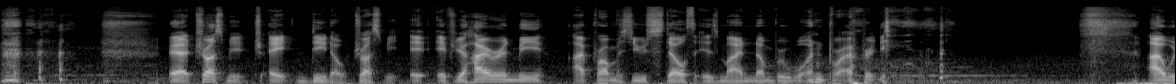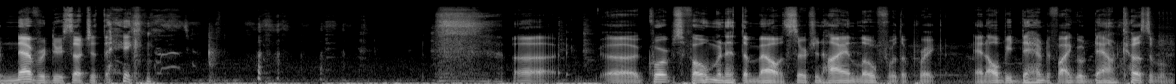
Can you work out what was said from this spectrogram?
yeah, trust me. Hey, Dino, trust me. If you're hiring me, I promise you stealth is my number one priority. I would never do such a thing. uh, uh, corpse foaming at the mouth, searching high and low for the prick. And I'll be damned if I go down because of him.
